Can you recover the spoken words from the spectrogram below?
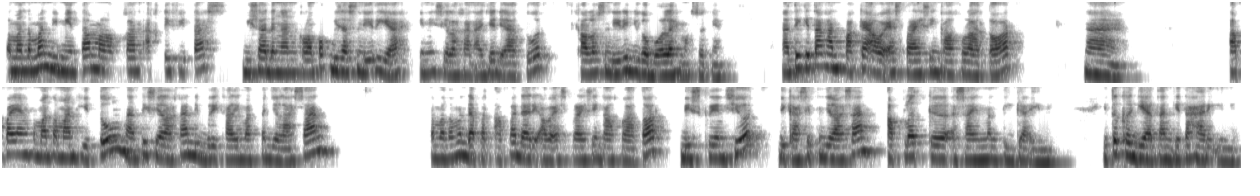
Teman-teman diminta melakukan aktivitas bisa dengan kelompok, bisa sendiri ya. Ini silahkan aja diatur. Kalau sendiri juga boleh maksudnya. Nanti kita akan pakai AWS Pricing Calculator. Nah, apa yang teman-teman hitung, nanti silahkan diberi kalimat penjelasan teman-teman dapat apa dari AWS Pricing Calculator, di screenshot, dikasih penjelasan, upload ke assignment 3 ini. Itu kegiatan kita hari ini.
